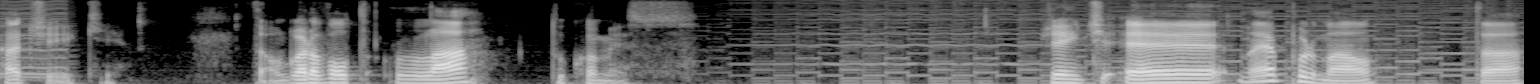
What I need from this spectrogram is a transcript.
ratei aqui. Então, agora volta lá do começo. Gente, é... não é por mal, tá?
